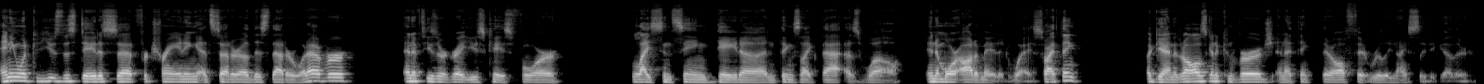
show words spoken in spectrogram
Anyone could use this data set for training, et cetera, this, that, or whatever. NFTs are a great use case for licensing data and things like that as well in a more automated way. So I think, again, it all is going to converge, and I think they all fit really nicely together.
